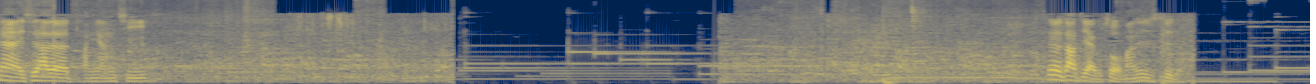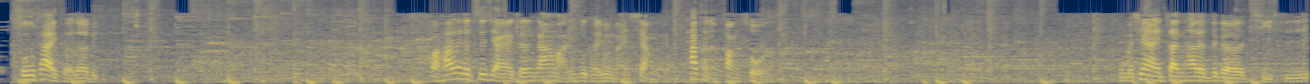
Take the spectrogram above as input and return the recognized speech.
现在是它的唐扬鸡，这个炸鸡还不错，蛮日式的。蔬菜可乐饼，哇，它那个吃起来跟刚刚马铃薯可乐饼蛮像的，它可能放错了。我们现在沾它的这个起司。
